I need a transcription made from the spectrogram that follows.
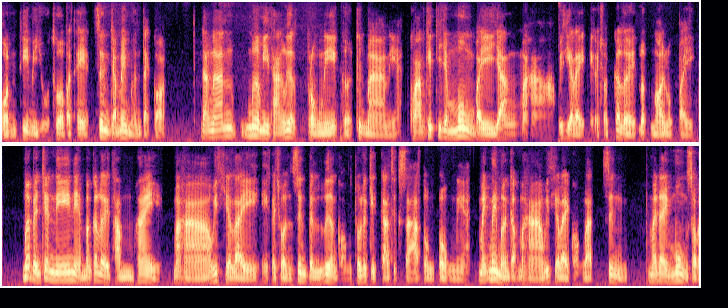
คลที่มีอยู่ทั่วประเทศ ซึ่งจะไม่เหมือนแต่ก่อน ดังนั้นเมื่อมีทางเลือกตรงนี้เกิดขึ้นมาเนี่ยความคิดที่จะมุ่งไปยังมหาวิทยาลัยเอกชนก็เลยลดน้อยลงไป เมื่อเป็นเช่นนี้เนี่ยมันก็เลยทำให้มหาวิทยาลัยเอกชน ซึ่งเป็นเรื่องของธุรกิจการศึกษาตรงๆเนี่ยไม่ไม่เหมือนกับมหาวิทยาลัยของรัฐ ซึ่งไม่ได้มุ่งแสว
